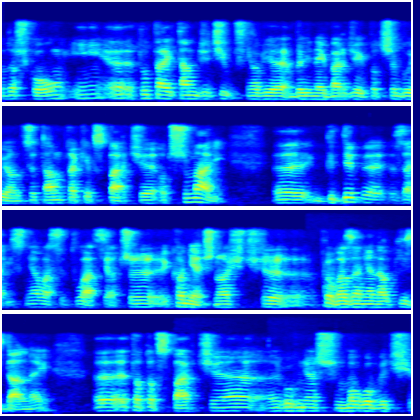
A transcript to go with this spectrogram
e, do szkół i e, tutaj tam, gdzie ci uczniowie byli najbardziej potrzebujący, tam takie wsparcie otrzymali. Gdyby zaistniała sytuacja czy konieczność prowadzenia nauki zdalnej, to to wsparcie również mogło być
